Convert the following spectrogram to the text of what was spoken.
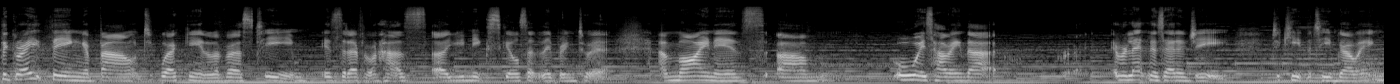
The great thing about working in a diverse team is that everyone has a unique skill set that they bring to it, and mine is um, always having that relentless energy to keep the team going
